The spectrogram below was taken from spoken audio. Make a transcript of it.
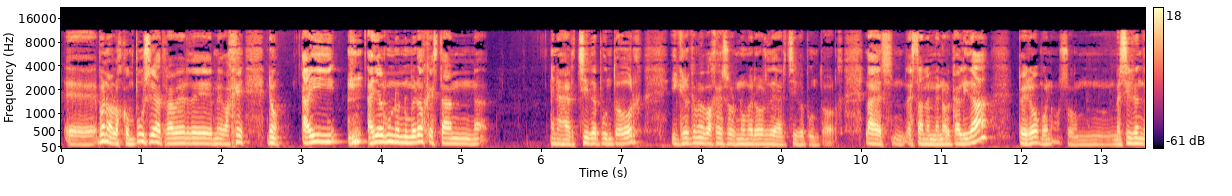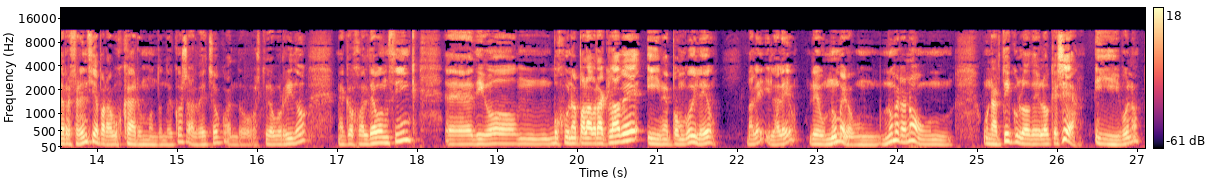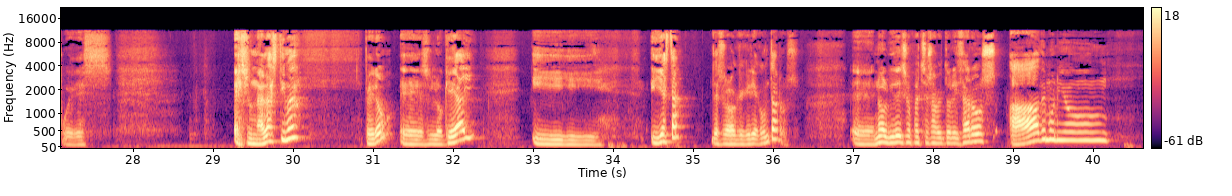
Eh, bueno, los compuse a través de. Me bajé. No, hay, hay algunos números que están en archive.org y creo que me bajé esos números de archive.org. Están en menor calidad, pero bueno, son, me sirven de referencia para buscar un montón de cosas. De hecho, cuando estoy aburrido, me cojo el DevonThink, eh, digo, mm, busco una palabra clave y me pongo y leo. ¿Vale? Y la leo, leo un número, un número no, un, un artículo de lo que sea. Y bueno, pues es una lástima, pero es lo que hay y, y ya está. Eso es lo que quería contaros. Eh, no olvidéis, sospechosos, habitualizaros. ¡A demonio!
